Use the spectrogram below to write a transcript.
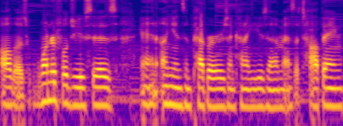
all those wonderful juices and onions and peppers and kind of use them as a topping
